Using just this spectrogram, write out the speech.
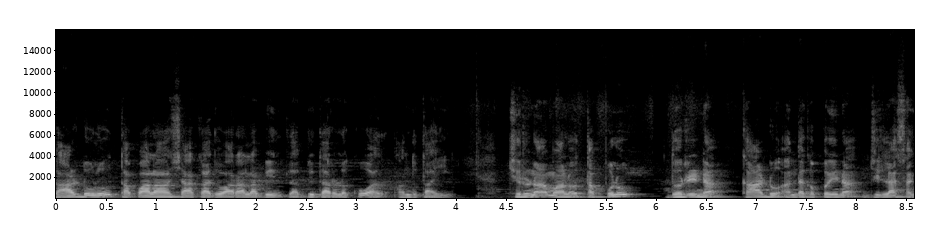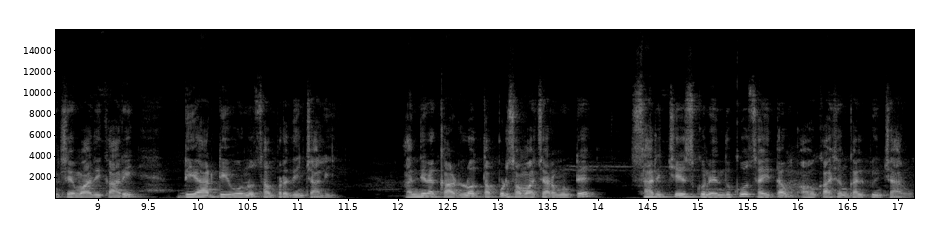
కార్డులు తపాలా శాఖ ద్వారా లబ్ధి లబ్ధిదారులకు అందుతాయి. చిరునామాలో తప్పులు దొరిన కార్డు అందకపోయినా జిల్లా సంక్షేమాధికారి డిఆర్డిఓను సంప్రదించాలి. అందిన కార్డులో తప్పుడు సమాచారం ఉంటే సరి చేసుకునేందుకు సైతం అవకాశం కల్పించారు.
